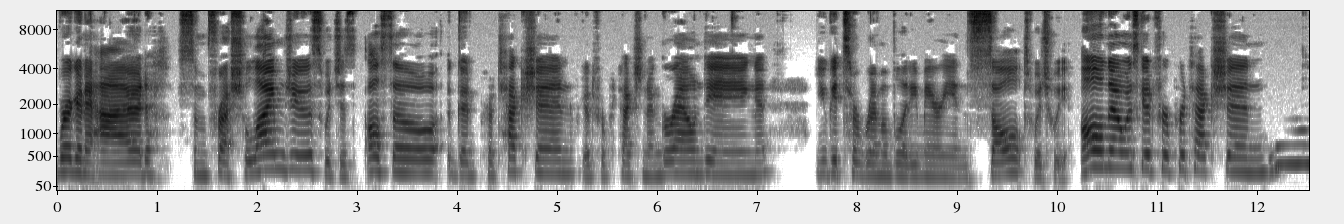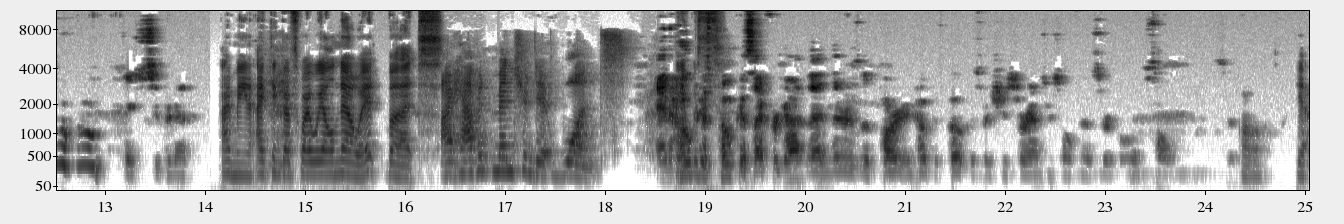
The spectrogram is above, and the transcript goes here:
We're gonna add some fresh lime juice, which is also a good protection, good for protection and grounding. You get to rim a Bloody Mary in salt, which we all know is good for protection. Thanks, Supernet. I mean, I think that's why we all know it, but I haven't mentioned it once. And It Hocus was- Pocus. I forgot that there's a part in Hocus Pocus where she surrounds herself in a circle of salt. So, Oh, yeah.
